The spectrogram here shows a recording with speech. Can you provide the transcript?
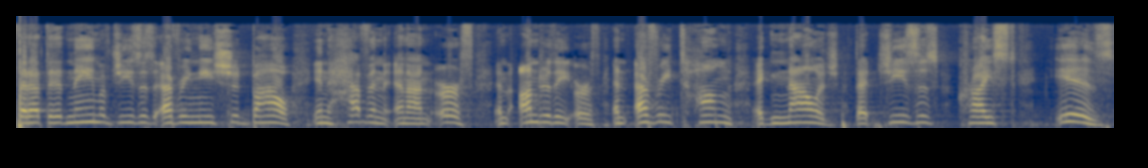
that at the name of Jesus every knee should bow in heaven and on earth and under the earth, and every tongue acknowledge that Jesus Christ is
